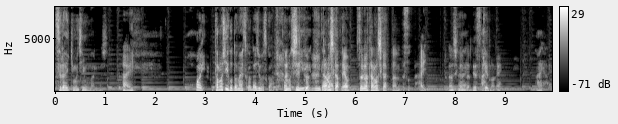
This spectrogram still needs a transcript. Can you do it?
辛い気持ちにもなりました。はい。はい。楽しいことはないですか？大丈夫ですか？楽しい 楽しかったよ。。それは楽しかったんです。はい。楽しかったですけどね。はいはい。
